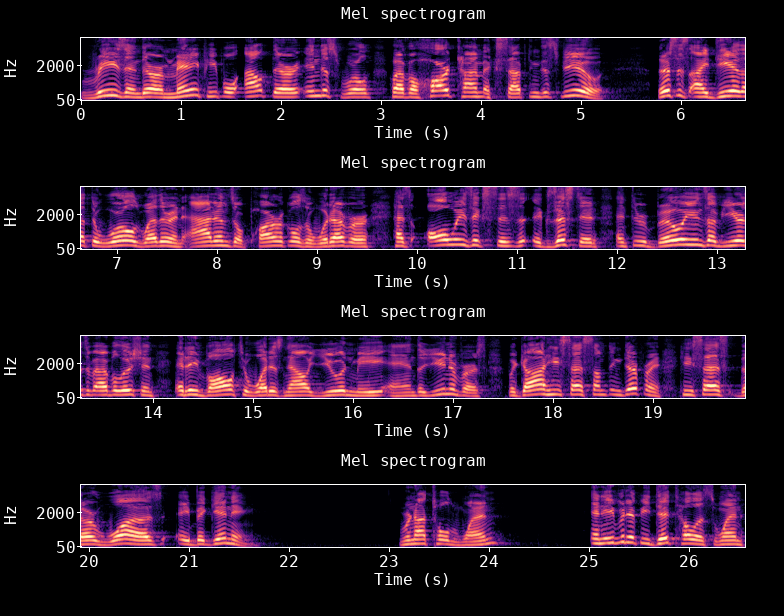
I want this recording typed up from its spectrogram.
reason there are many people out there in this world who have a hard time accepting this view. There's this idea that the world, whether in atoms or particles or whatever, has always exist- existed, and through billions of years of evolution, it evolved to what is now you and me and the universe. But God, He says something different. He says there was a beginning. We're not told when, and even if he did tell us when,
